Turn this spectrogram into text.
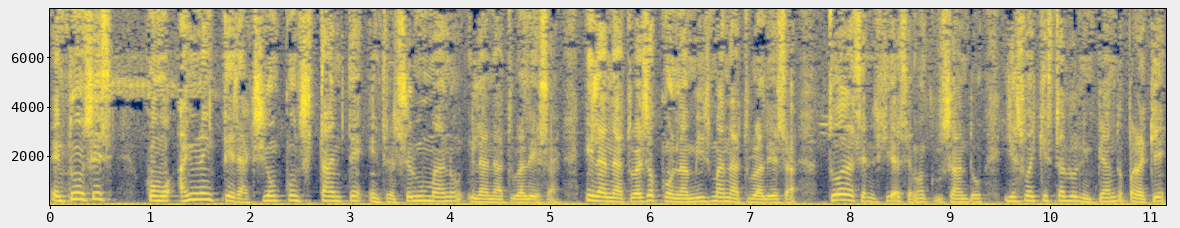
Entonces, como hay una interacción constante entre el ser humano y la naturaleza, y la naturaleza con la misma naturaleza, todas las energías se van cruzando y eso hay que estarlo limpiando para que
